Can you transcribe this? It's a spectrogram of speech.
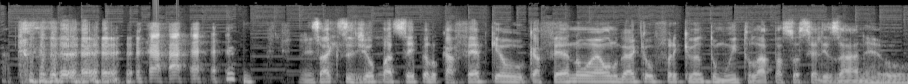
Sabe que esse dia eu passei pelo café, porque o café não é um lugar que eu frequento muito lá pra socializar, né? Eu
